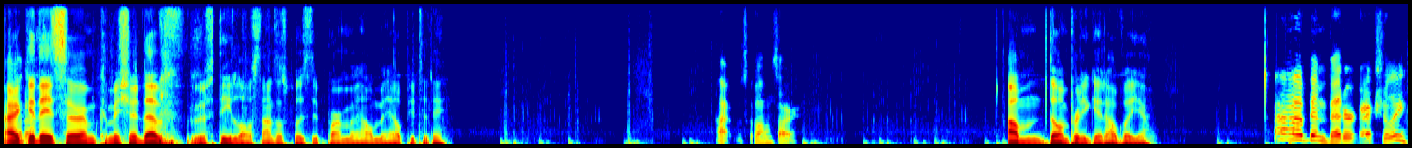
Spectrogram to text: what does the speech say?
Alright, good day, sir. I'm Commissioner Dev with the Los Santos Police Department. How may I help you today? Alright, what's going on? Sorry. I'm doing pretty good. How about you? I've been better actually.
